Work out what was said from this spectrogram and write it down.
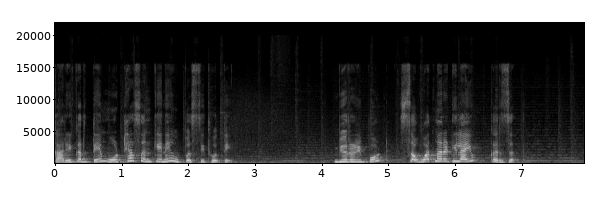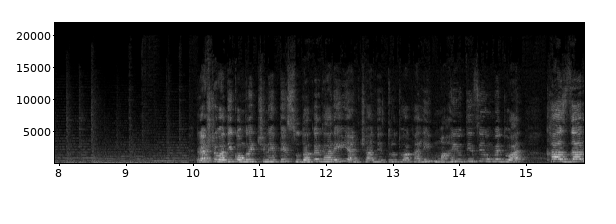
कार्यकर्ते मोठ्या संख्येने उपस्थित होते. ब्युरो रिपोर्ट संवाद मराठी लाईव्ह कर्जत. राष्ट्रवादी काँग्रेसचे नेते सुधाकर घारे यांच्या नेतृत्वाखाली महायुतीचे उमेदवार खासदार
